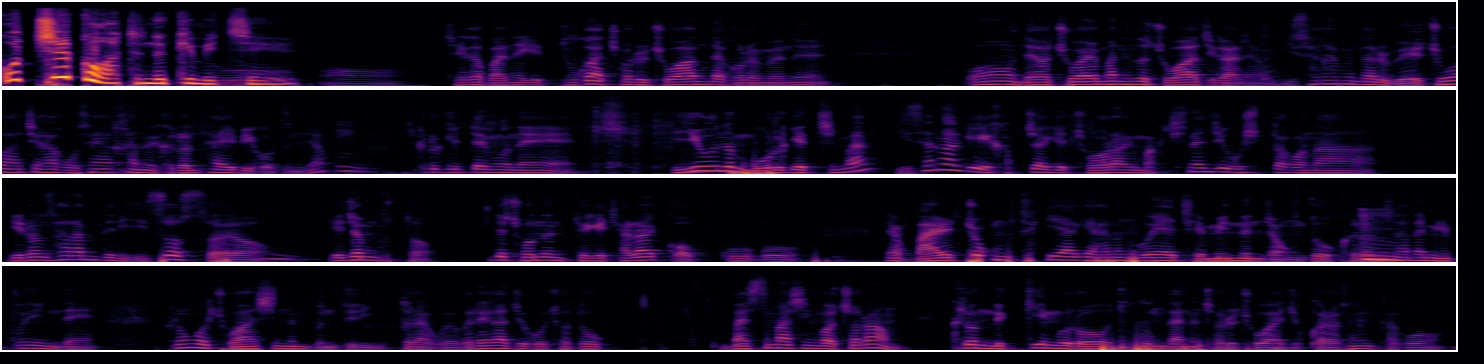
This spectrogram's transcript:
꽂힐 것 같은 느낌 있지. 또, 어, 제가 만약에 누가 저를 좋아한다 그러면은 어 내가 좋아할 만해서 좋아하지가 아니라 이 사람이 나를 왜 좋아하지 하고 생각하는 그런 타입이거든요. 음. 그렇기 때문에 이유는 모르겠지만 이상하게 갑자기 저랑 막 친해지고 싶다거나 이런 사람들이 있었어요 음. 예전부터. 근데 저는 되게 잘할 거 없고 뭐 그냥 말 조금 특이하게 하는 거에 재밌는 정도 그런 음. 사람일 뿐인데 그런 걸 좋아하시는 분들이 있더라고요. 그래가지고 저도 말씀하신 것처럼 그런 느낌으로 누군가는 저를 좋아해 줄 거라고 생각하고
